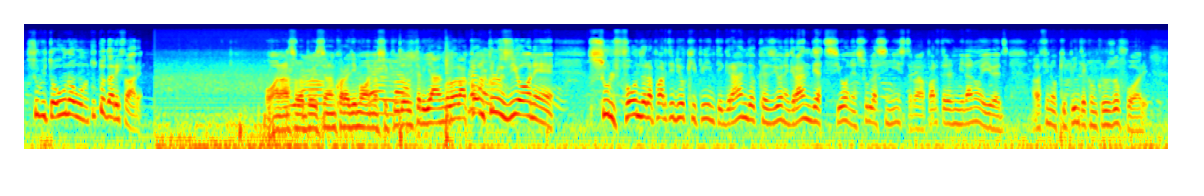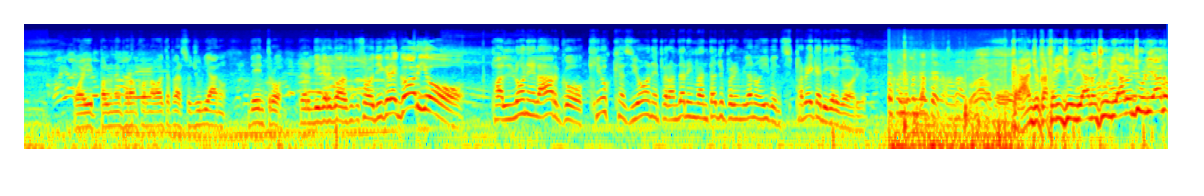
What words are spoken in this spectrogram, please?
Subito 1-1 tutto da rifare Buona la sovrapposizione ancora di Monno, si chiude il triangolo, la conclusione sul fondo da parte di Occhipinti, grande occasione, grande azione sulla sinistra da parte del Milano Ivez, alla fine Occhipinti è concluso fuori. Poi il pallone però ancora una volta perso Giuliano, dentro per Di Gregorio, tutto solo Di Gregorio! Pallone largo, che occasione per andare in vantaggio per il Milano Events, spreca Di Gregorio. Gran giocata di Giuliano, Giuliano, Giuliano,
